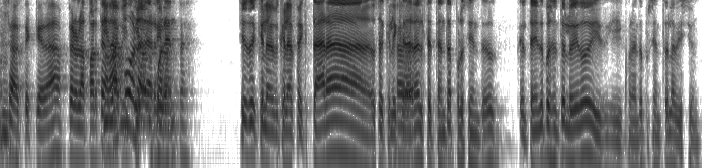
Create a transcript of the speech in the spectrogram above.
O sea, te queda... Pero la parte Y de la abajo o la visión de arriba. 40. Yo sé que le, que le afectara, o sea, que le Ah. quedara el 70%, el 30% del oído y, y 40% de la visión.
